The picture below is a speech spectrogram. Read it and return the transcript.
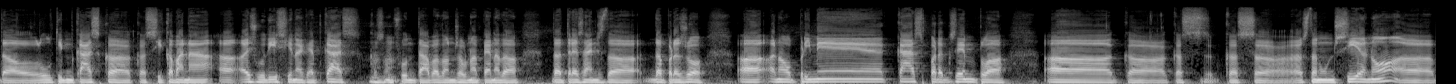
de l'últim cas que, que sí que va anar a, a judici en aquest cas, que uh -huh. s'enfrontava doncs, a una pena de, de 3 anys de, de presó. Uh, en el primer cas, per exemple, Uh, que, que, que es, es denuncia no? uh,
